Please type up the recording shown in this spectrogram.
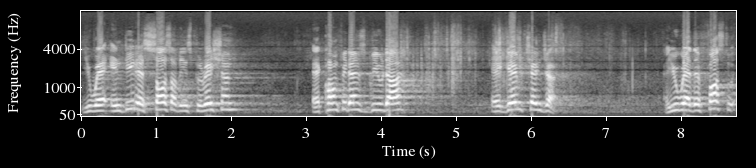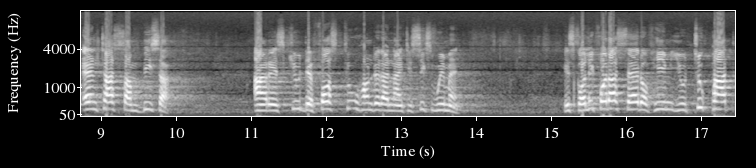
You were indeed a source of inspiration, a confidence builder, a game changer. And you were the first to enter Sambisa and rescue the first 296 women. His colleague further said of him, You took part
